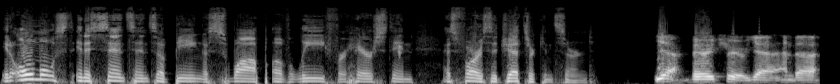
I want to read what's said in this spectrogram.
it almost, in a sense, ends up being a swap of Lee for Hairston as far as the Jets are concerned. Yeah, very true. Yeah, and uh,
